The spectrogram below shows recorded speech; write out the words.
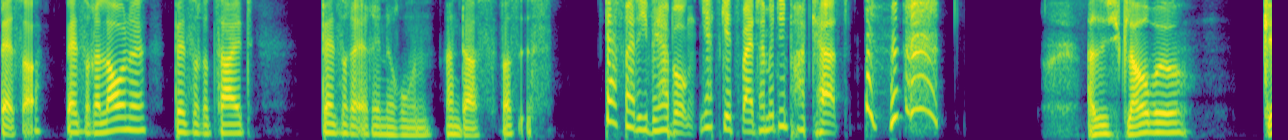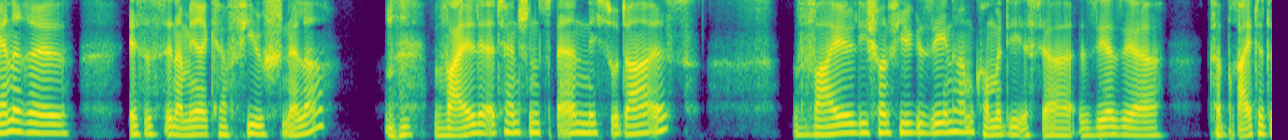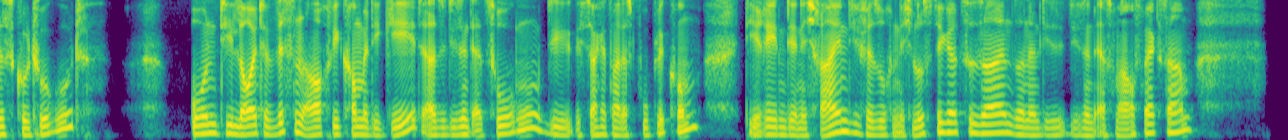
besser. Bessere Laune, bessere Zeit, bessere Erinnerungen an das, was ist. Das war die Werbung. Jetzt geht's weiter mit dem Podcast. also ich glaube, generell ist es in Amerika viel schneller, mhm. weil der Attention Span nicht so da ist, weil die schon viel gesehen haben. Comedy ist ja sehr, sehr verbreitetes Kulturgut. Und die Leute wissen auch, wie Comedy geht. Also die sind erzogen, die, ich sage jetzt mal das Publikum, die reden dir nicht rein, die versuchen nicht lustiger zu sein, sondern die, die sind erstmal aufmerksam.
